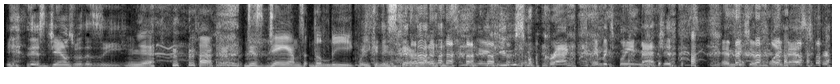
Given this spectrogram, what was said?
Yeah, this jams with a Z. Yeah. just jams the league where you can use steroids. you smoke crack in between matches and makes you play faster.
